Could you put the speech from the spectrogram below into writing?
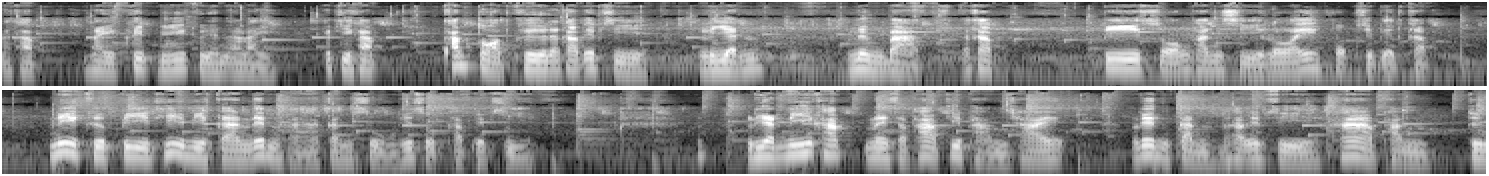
นะครับ ในคลิปนี้คือเหรียญอะไร FC ครับคำตอบคือนะครับ FC เหรียญ1 บาทนะครับ ปี 2461 ครับ นี่คือปีที่มีการเล่นหากันสูงที่สุดครับ FC เหรียญนี้ครับในสภาพที่ผ่านใช้เล่นกันนะครับ FC 5,000 ถึง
